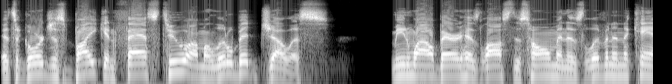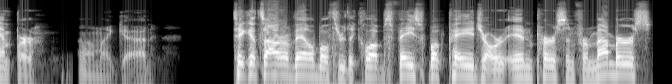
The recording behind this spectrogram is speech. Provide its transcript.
It's a gorgeous bike and fast too. I'm a little bit jealous. Meanwhile, Baird has lost his home and is living in a camper. Oh my God. Tickets are available through the club's Facebook page or in person for members.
